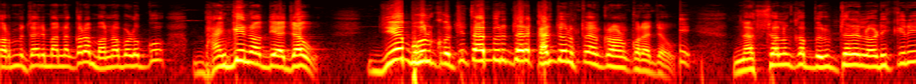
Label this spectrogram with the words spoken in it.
କର୍ମଚାରୀମାନଙ୍କର ମନୋବଳକୁ ଭାଙ୍ଗି ନ ଦିଆଯାଉ। ଯିଏ ଭୁଲ କରୁଛି ତା ବିରୁଦ୍ଧରେ କାର୍ଯ୍ୟାନୁଷ୍ଠାନ ଗ୍ରହଣ କରାଯାଉ। ନକ୍ସଲଙ୍କ ବିରୁଦ୍ଧରେ ଲଢ଼ିକିରି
